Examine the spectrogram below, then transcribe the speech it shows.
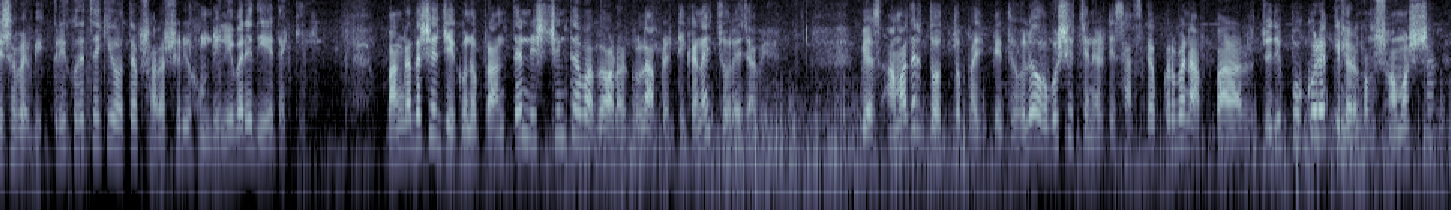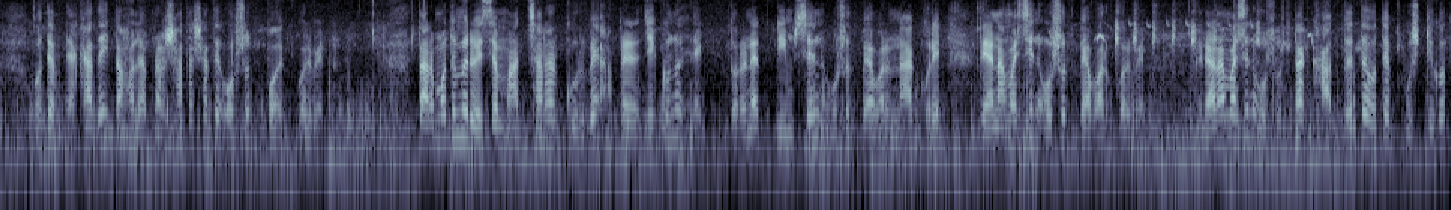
হিসাবে বিক্রি করে থাকি, অতএব সরাসরি হোম ডেলিভারি দিয়ে থাকি। বাংলাদেশের যে কোনো প্রান্তে নিশ্চিন্তভাবে অর্ডার করলে আপনার ঠিকানায় চলে যাবে। বেস আমাদের তথ্য পেতে হলে অবশ্যই চ্যানেলটি সাবস্ক্রাইব করবেন। আপনার যদি পুকুরে কী রকম সমস্যা ওতে দেখা দেয়, তাহলে আপনারা সাথে সাথে ওষুধ প্রয়োগ করবেন। তার মাধ্যমে রয়েছে মাছ ছাড়ার পূর্বে আপনারা যে কোনো এক ধরনের ডিমসেন ওষুধ ব্যবহার না করে র্যানামাইসিন ওষুধ ব্যবহার করবেন। র্যানামাইসিন ওষুধটা খাদ্যতে ওতে পুষ্টিগত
